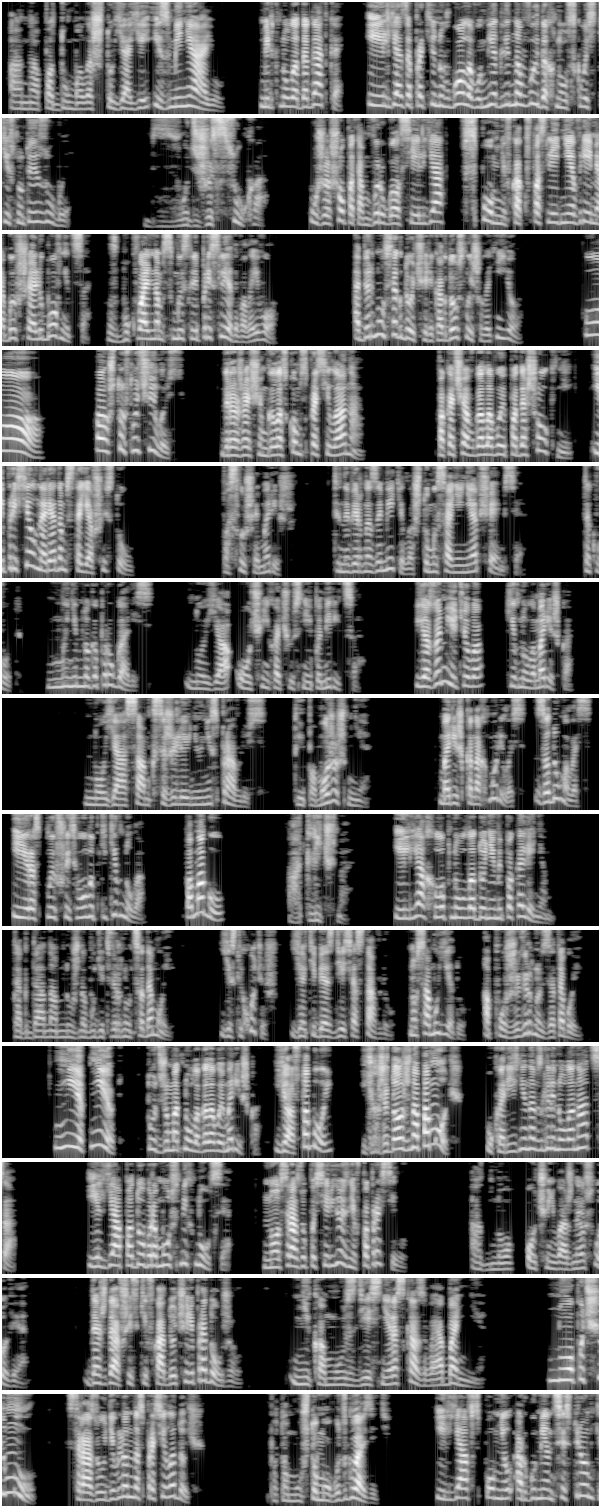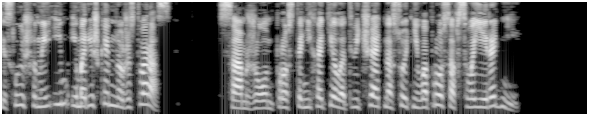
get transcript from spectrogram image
Она подумала, что я ей изменяю. Мелькнула догадка, и Илья, запрокинув голову, медленно выдохнул сквозь стиснутые зубы. «Вот же сука!» Уже шепотом выругался Илья, вспомнив, как в последнее время бывшая любовница в буквальном смысле преследовала его. Обернулся к дочери, когда услышал от нее. «О, а что случилось?» — дрожащим голоском спросила она. Покачав головой, подошел к ней и присел на рядом стоявший стул. «Послушай, Мариш, ты, наверное, заметила, что мы с Аней не общаемся. Так вот, мы немного поругались, но я очень хочу с ней помириться. — Я заметила, — кивнула Маришка. — Но я сам, к сожалению, не справлюсь. Ты поможешь мне? Маришка нахмурилась, задумалась и, расплывшись в улыбке, кивнула. — Помогу. — Отлично. Илья хлопнул ладонями по коленям. — Тогда нам нужно будет вернуться домой. Если хочешь, я тебя здесь оставлю, но сам уеду, а позже вернусь за тобой. — Нет, нет, — тут же мотнула головой Маришка. — Я с тобой. Я же должна помочь. Укоризненно взглянула на отца. Илья по-доброму усмехнулся, но сразу посерьезнев попросил. Одно очень важное условие. Дождавшись кивка дочери, продолжил. Никому здесь не рассказывай об Анне. — Но почему? — сразу удивленно спросила дочь. «Потому что могут сглазить». Илья вспомнил аргумент сестренки, слышанный им и Маришкой множество раз. Сам же он просто не хотел отвечать на сотни вопросов своей родни.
